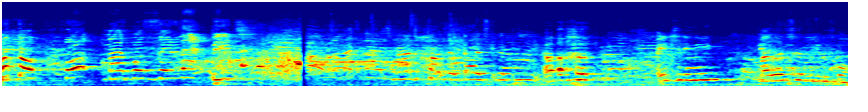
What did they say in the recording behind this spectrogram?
what the fuck am I supposed to say to that, bitch? That's not as magical as I thought it was gonna be. Uh, are you kidding me? My lips are beautiful.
